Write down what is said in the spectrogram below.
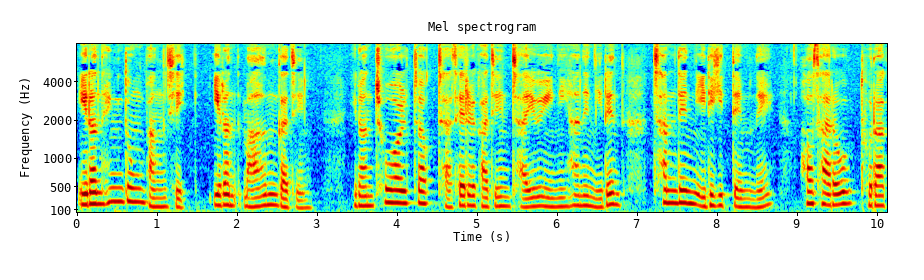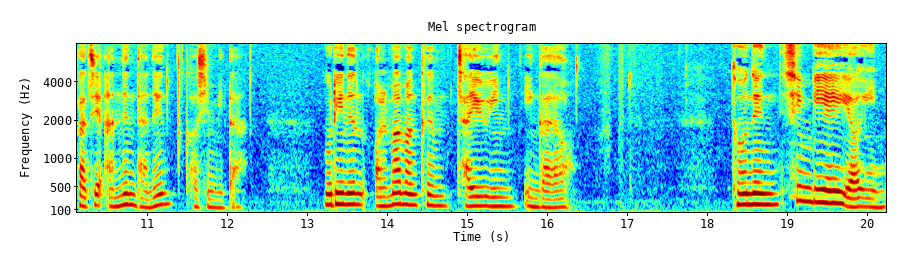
이런 행동 방식, 이런 마음가짐, 이런 초월적 자세를 가진 자유인이 하는 일은 참된 일이기 때문에 허사로 돌아가지 않는다는 것입니다. 우리는 얼마만큼 자유인인가요? 돈은 신비의 여인.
